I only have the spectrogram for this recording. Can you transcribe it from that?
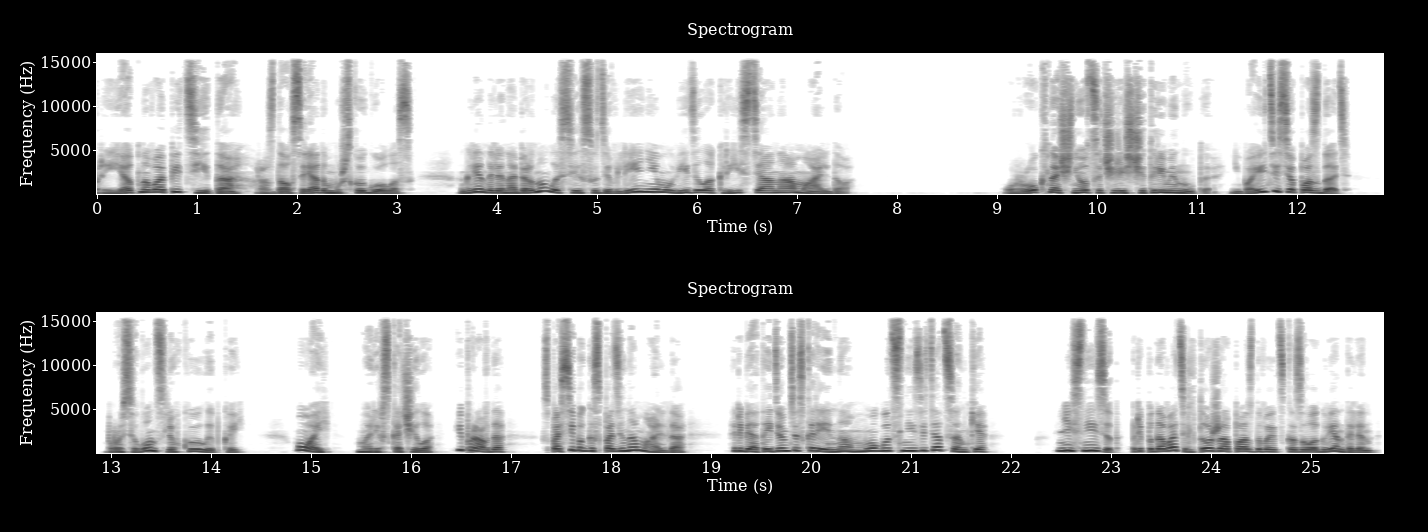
«Приятного аппетита!» — раздался рядом мужской голос. Гвендолин обернулась и с удивлением увидела Кристиана Амальдо. «Урок начнется через четыре минуты. Не боитесь опоздать?» — бросил он с легкой улыбкой. «Ой!» — Мэри вскочила. «И правда. Спасибо, господин Амальдо. Ребята, идемте скорее, нам могут снизить оценки». «Не снизит, преподаватель тоже опаздывает», — сказала Гвендолин,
